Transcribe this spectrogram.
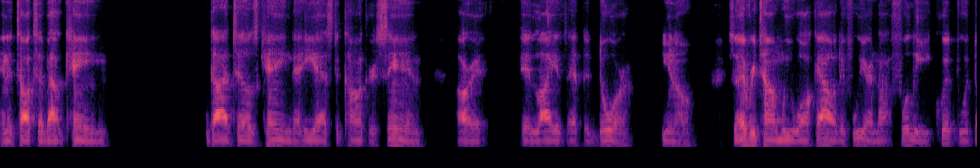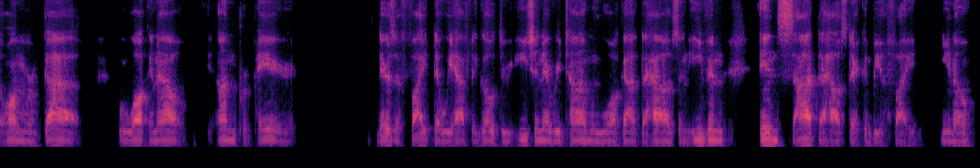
and it talks about Cain. God tells Cain that he has to conquer sin or it, it lies at the door, you know. So every time we walk out, if we are not fully equipped with the armor of God, we're walking out unprepared. There's a fight that we have to go through each and every time we walk out the house. And even inside the house, there can be a fight, you know.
